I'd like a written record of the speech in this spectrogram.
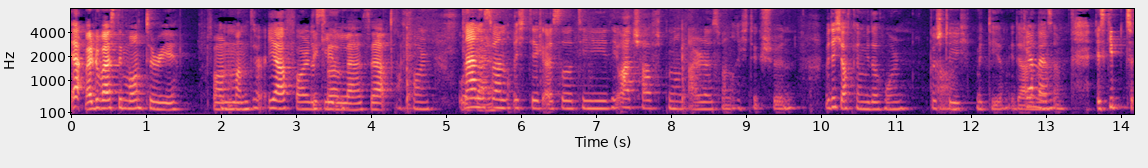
Ja. Weil du warst in Monterey von Monter ja, voll. Big Das Little war, Lies, ja. voll. Urgeil. Nein, es waren richtig, also die, die Ortschaften und alles waren richtig schön. Würde ich auch gerne wiederholen. Verstehe ich. Ähm, mit dir, idealerweise. Es gibt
